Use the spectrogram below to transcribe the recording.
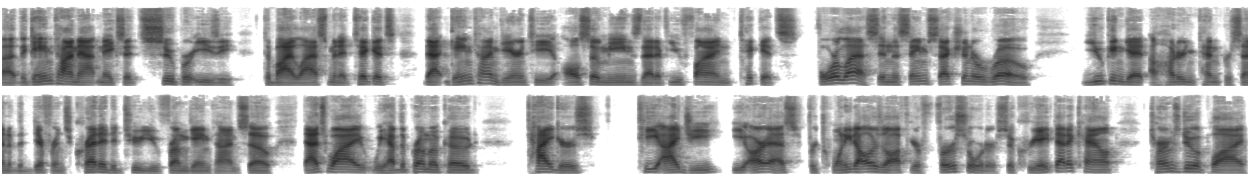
Uh, the Game Time app makes it super easy to buy last minute tickets. That Game Time guarantee also means that if you find tickets for less in the same section or row, you can get 110% of the difference credited to you from Game Time. So that's why we have the promo code Tigers T I G E R S for $20 off your first order. So create that account. Terms do apply,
